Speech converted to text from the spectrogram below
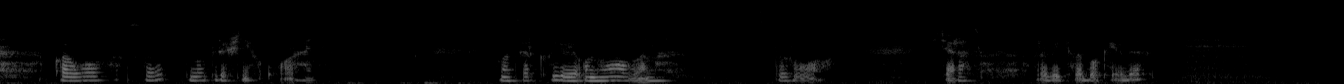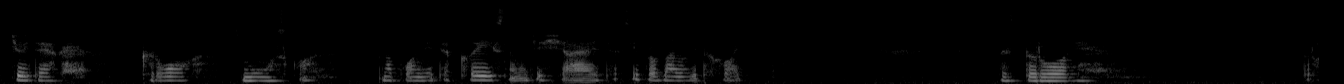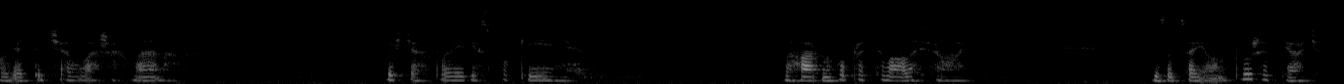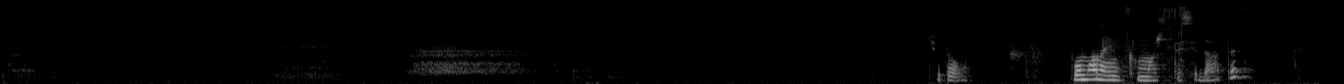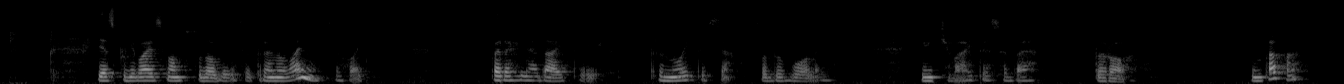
кров з внутрішніх органів. Вона циркулює оновлена, здорова. Ще раз зробіть глибокий вдих. Відчуйте, як кров з мозку наповнюється киснем, очищається, всі проблеми відходять. Ви здорові. Здоров'я тече в ваших венах. Ви щасливі, спокійні. Ви гарно попрацювали сьогодні. І за це я вам дуже вдячна. Чудово. Помаленьку можете сідати. Я сподіваюся, вам сподобалося тренування сьогодні. Переглядайте їх, тренуйтеся в задоволення і відчувайте себе здоровими. Всім па-па!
